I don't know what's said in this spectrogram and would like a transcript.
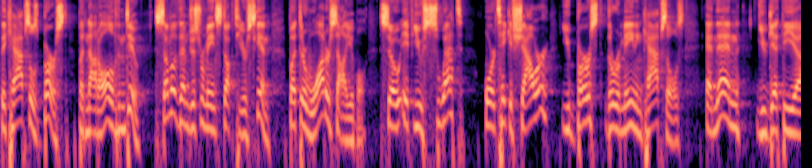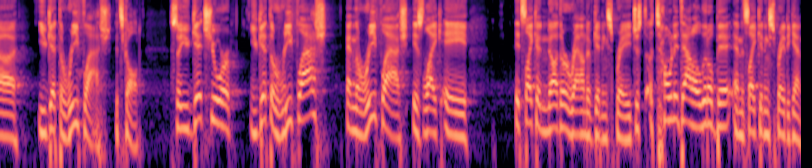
the capsules burst, but not all of them do. Some of them just remain stuck to your skin, but they're water soluble. So if you sweat or take a shower, you burst the remaining capsules, and then you get the uh, you get the reflash. It's called. So you get your you get the reflash, and the reflash is like a it's like another round of getting sprayed. Just uh, tone it down a little bit, and it's like getting sprayed again.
